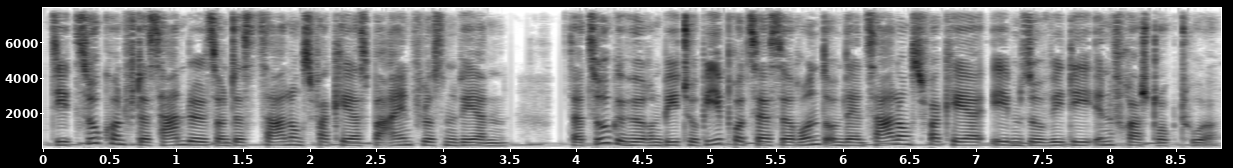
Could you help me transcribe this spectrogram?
die Zukunft des Handels und des Zahlungsverkehrs beeinflussen werden. Dazu gehören B2B-Prozesse rund um den Zahlungsverkehr ebenso wie die Infrastruktur.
